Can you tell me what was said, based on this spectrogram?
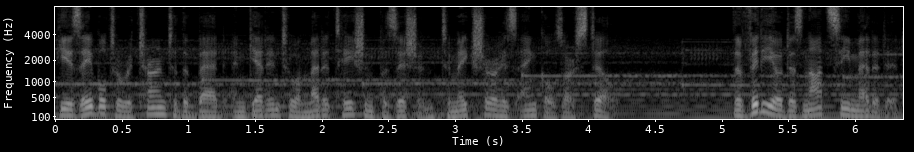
he is able to return to the bed and get into a meditation position to make sure his ankles are still. The video does not seem edited,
